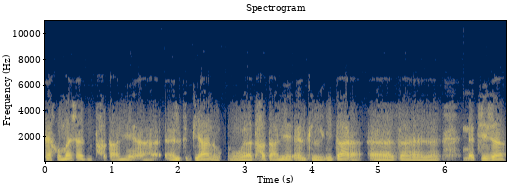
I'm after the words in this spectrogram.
تاخذ مشهد وتحط عليه آلة بيانو ولا تحط عليه آلة الجيتارة النتيجة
